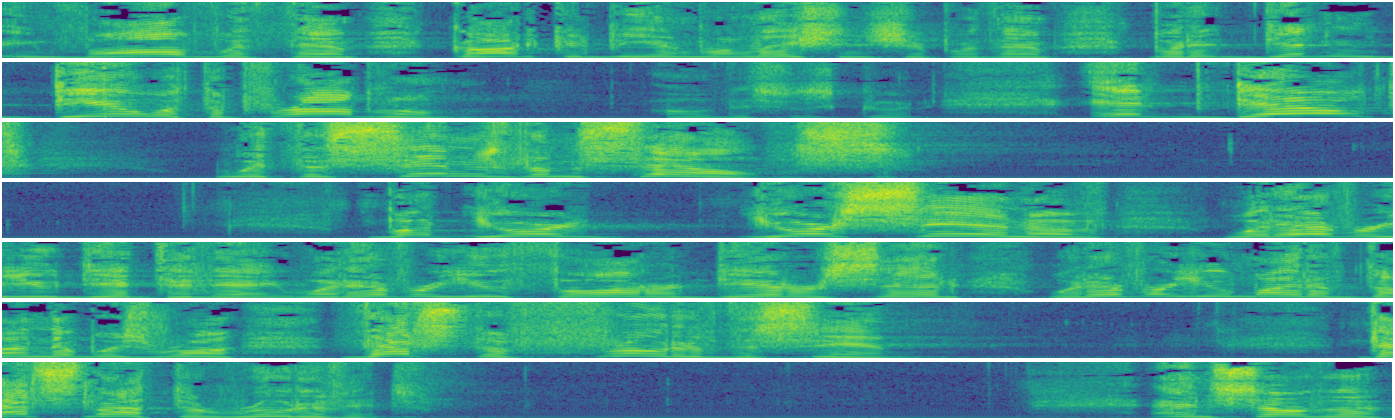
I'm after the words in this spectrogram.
involve with them. God could be in relationship with them. But it didn't deal with the problem. Oh, this is good. It dealt with the sins themselves. But your your sin of whatever you did today, whatever you thought or did or said, whatever you might have done that was wrong, that's the fruit of the sin. That's not the root of it. And so the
